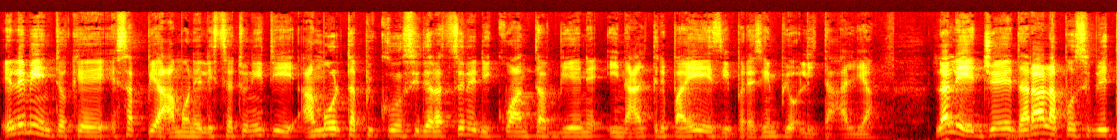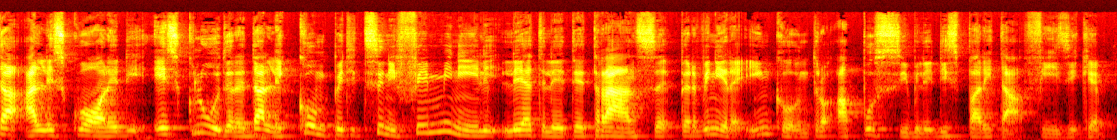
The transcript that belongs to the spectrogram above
elemento che sappiamo negli Stati Uniti ha molta più considerazione di quanto avviene in altri paesi, per esempio l'Italia. La legge darà la possibilità alle scuole di escludere dalle competizioni femminili le atlete trans per venire incontro a possibili disparità fisiche.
